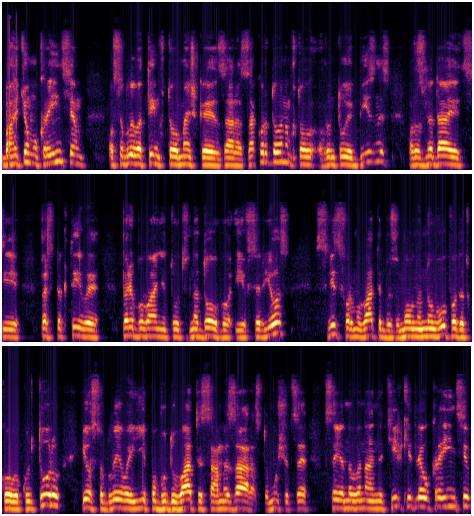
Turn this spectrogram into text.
багатьом українцям, особливо тим, хто мешкає зараз за кордоном, хто ґрунтує бізнес, розглядає ці перспективи перебування тут надовго і всерйоз, слід сформувати безумовно нову податкову культуру і особливо її побудувати саме зараз, тому що це все є новина не тільки для українців,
